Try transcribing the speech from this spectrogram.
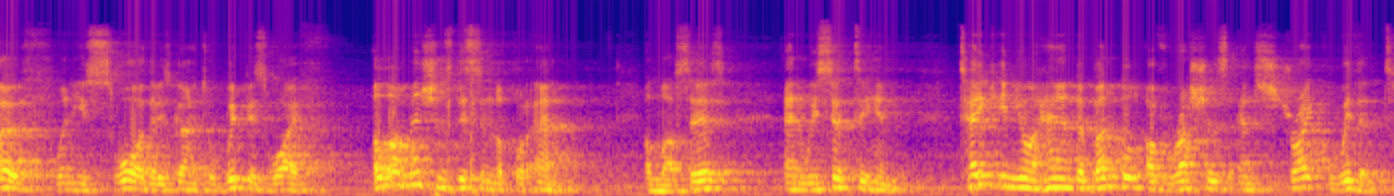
oath, when he swore that he's going to whip his wife, Allah mentions this in the Quran. Allah says, And we said to him, Take in your hand a bundle of rushes and strike with it,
